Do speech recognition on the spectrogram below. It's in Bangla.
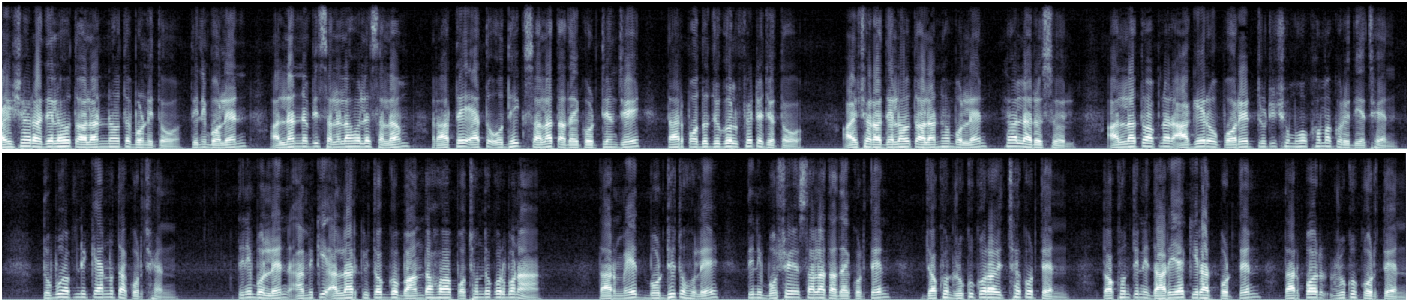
আয়সা রাজিয়াল্লাহ তাল্লাহতে বর্ণিত। তিনি বলেন আল্লাহ নবী সাল্লাহ সাল্লাম রাতে এত অধিক সালাত আদায় করতেন যে তার পদযুগল ফেটে যেত। আয়সা রাজিয়াল্লাহ তাল্লাহা বললেন, হে আল্লাহ রসুল, আল্লাহ তো আপনার আগের ও পরের ত্রুটিসমূহ ক্ষমা করে দিয়েছেন। তবু আপনি কেন তা করছেন? তিনি বললেন, আমি কি আল্লাহর কৃতজ্ঞ বান্দা হওয়া পছন্দ করব না? তার মেদ বর্ধিত হলে তিনি বসে সালাত আদায় করতেন, যখন রুকু করার ইচ্ছা করতেন, তখন তিনি দাঁড়িয়ে কিরাত পড়তেন, তারপর রুকু করতেন।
